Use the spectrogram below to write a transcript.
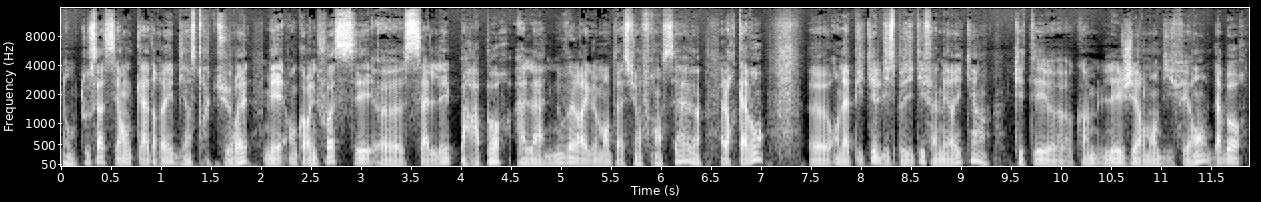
Donc tout ça, c'est encadré, bien structuré. Mais encore une fois, c'est euh, ça l'est par rapport à la nouvelle réglementation française. Alors qu'avant, euh, on appliquait le dispositif américain, qui était euh, quand même légèrement différent. D'abord,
